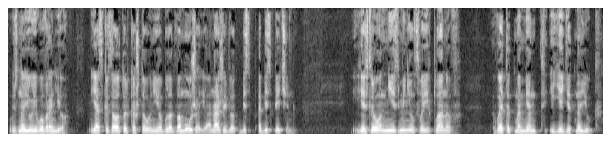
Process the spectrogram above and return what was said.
Узнаю его вранье. Я сказала только, что у нее было два мужа, и она живет обеспеченно. Если он не изменил своих планов, в этот момент и едет на юг.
